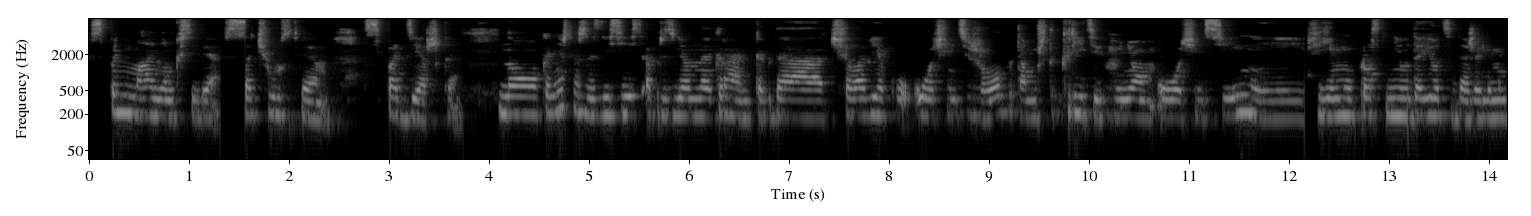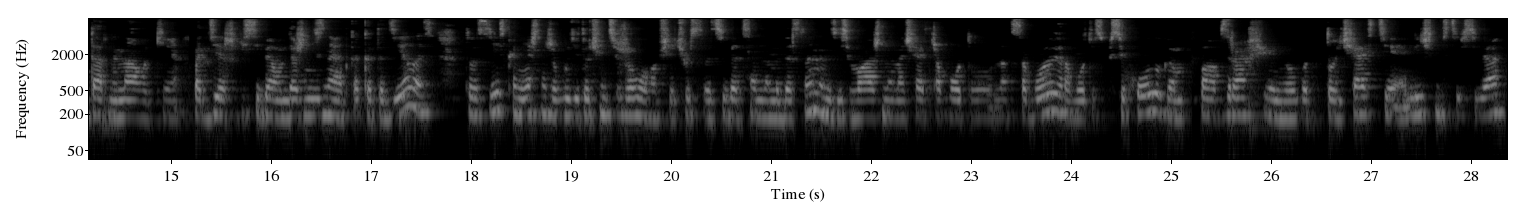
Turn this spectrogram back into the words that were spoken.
с пониманием к себе, с сочувствием, с поддержкой. Но, конечно же, здесь есть определенная грань, когда человеку очень тяжело, потому что критик в нем очень сильный, и ему просто не удается даже элементарные навыки поддержки себя, он даже не знает, как это делать, то здесь, конечно же, будет очень тяжело вообще чувствовать себя ценным и достойным. Здесь важно начать работу над собой, работу с психологом по взращиванию вот той части личности в себя,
